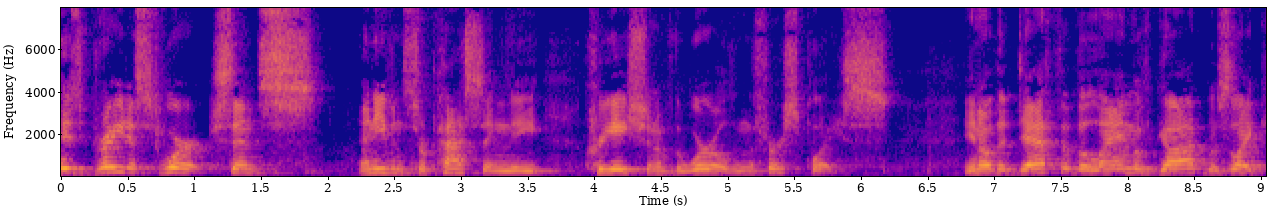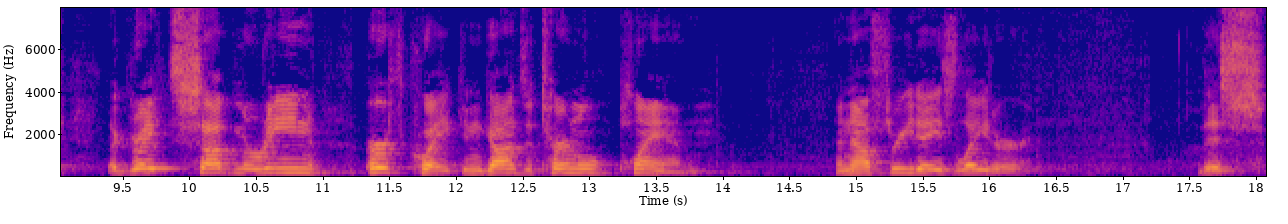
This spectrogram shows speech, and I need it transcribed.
his greatest work since and even surpassing the creation of the world in the first place. You know, the death of the Lamb of God was like a great submarine earthquake in God's eternal plan. And now, three days later, this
